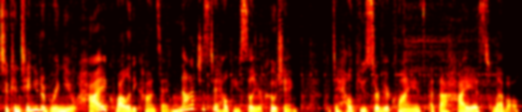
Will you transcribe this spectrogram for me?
to continue to bring you high quality content, not just to help you sell your coaching, but to help you serve your clients at the highest level.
